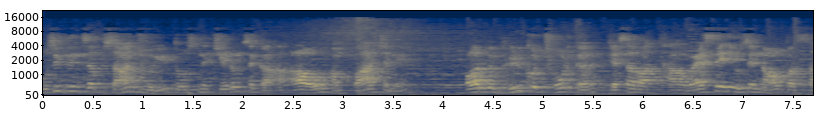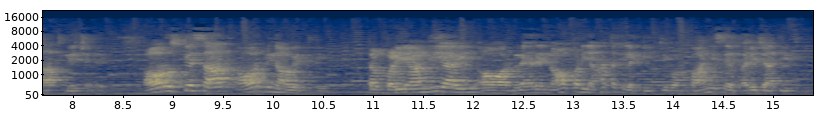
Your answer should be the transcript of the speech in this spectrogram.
उसी दिन जब साँझ हुई तो उसने चेलों से कहा, आओ, हम पार चले। और वे भीड़ को छोड़कर जैसा बात था, वैसे ही उसे नाव पर साथ ले चले। और उसके साथ और भी नावें थी। तब बड़ी आंधी आई और लहरें नाव पर यहाँ तक लगी कि वह पानी से भरी जाती थी।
